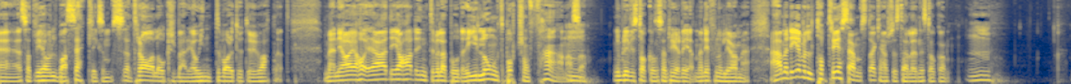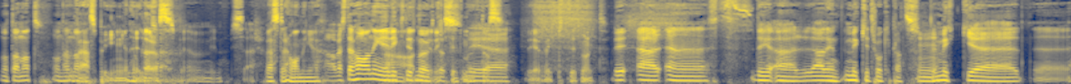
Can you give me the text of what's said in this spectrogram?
Eh, så att vi har väl bara sett liksom centrala Åkersberga och inte varit ute vid vattnet. Men ja, jag, har- jag, jag hade inte velat bo där, det är ju långt bort som fan alltså. Mm. Nu blir vi Stockholmscentrerade igen, men det får ni leva med. Ja, men det är väl topp tre sämsta kanske ställen i Stockholm. Mm. Något annat att nämna? Väsby, ingen höjdare. alltså. Väsby, misär. Västerhaninge, Ja, Västerhaninge är Ja, riktigt det är mörkt. riktigt alltså. mörkt, det, är, det är riktigt mörkt. det är eh, Det är, det är en mycket tråkig plats. Mm. Det är mycket eh,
